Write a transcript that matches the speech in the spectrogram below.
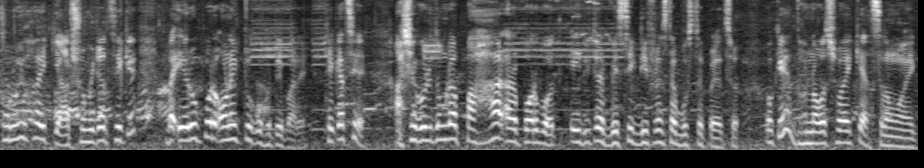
শুরুই হয় কি আটশো মিটার থেকে বা এর উপর অনেকটুকু হতে পারে। ঠিক আছে? আশা করি তোমরা পাহাড় আর পর্বত এই দুইটার বেসিক ডিফারেন্সটা বুঝতে পেরেছ। ওকে ধন্যবাদ সবাইকে। আসসালামু আলাইকুম।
